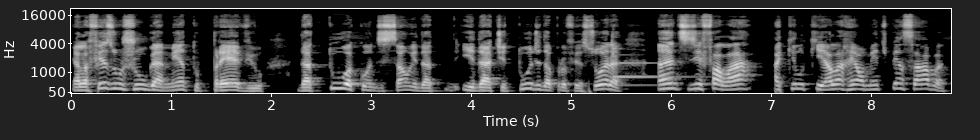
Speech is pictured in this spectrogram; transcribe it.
Ela fez um julgamento prévio da tua condição e da, e da atitude da professora antes de falar aquilo que ela realmente pensava.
